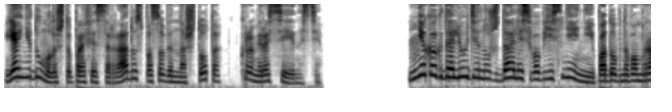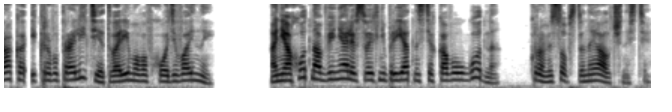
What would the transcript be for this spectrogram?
Я и не думала, что профессор Раду способен на что-то, кроме рассеянности. Некогда люди нуждались в объяснении подобного мрака и кровопролития, творимого в ходе войны. Они охотно обвиняли в своих неприятностях кого угодно, кроме собственной алчности.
